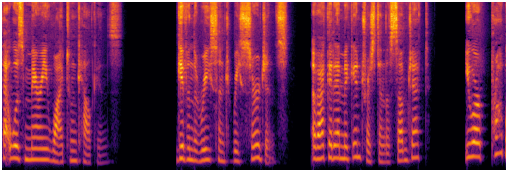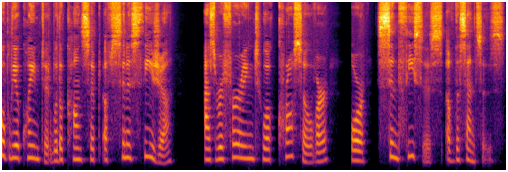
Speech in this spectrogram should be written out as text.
that was Mary Whiton Calkins. Given the recent resurgence of academic interest in the subject, you are probably acquainted with the concept of synesthesia as referring to a crossover or synthesis of the senses.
